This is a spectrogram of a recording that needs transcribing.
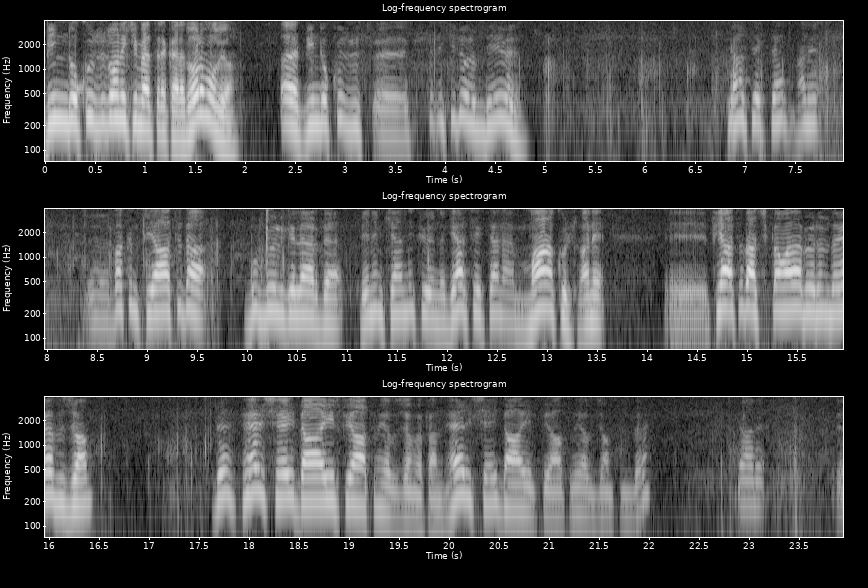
1912 metrekare. Doğru mu oluyor? Evet 1900 e, küsur iki dönüm deyiverin. Gerçekten hani e, bakın fiyatı da bu bölgelerde benim kendi köyümde gerçekten e, makul. Hani e, fiyatı da açıklamalar bölümünde yazacağım. Ve her şey dahil fiyatını yazacağım efendim. Her şey dahil fiyatını yazacağım sizlere. Yani e,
